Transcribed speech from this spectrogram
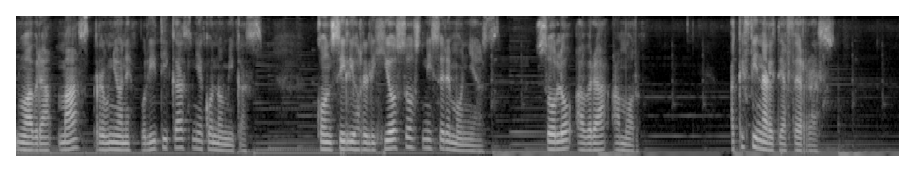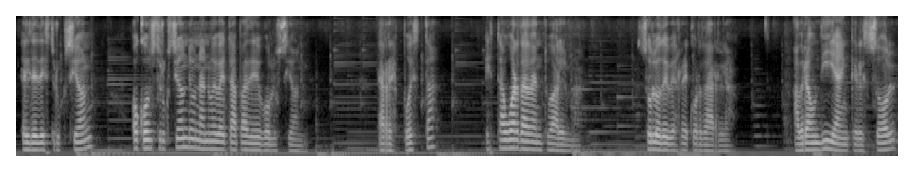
No habrá más reuniones políticas ni económicas, concilios religiosos ni ceremonias. Solo habrá amor. ¿A qué final te aferras? ¿El de destrucción o construcción de una nueva etapa de evolución? La respuesta está guardada en tu alma. Solo debes recordarla. Habrá un día en que el sol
